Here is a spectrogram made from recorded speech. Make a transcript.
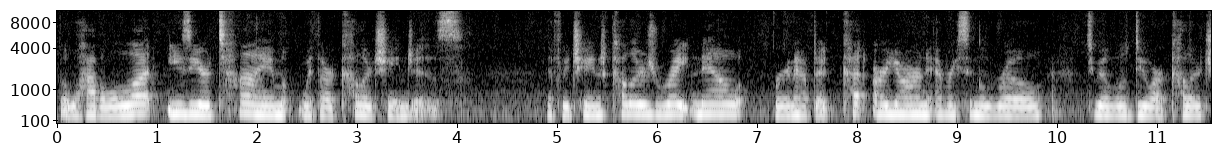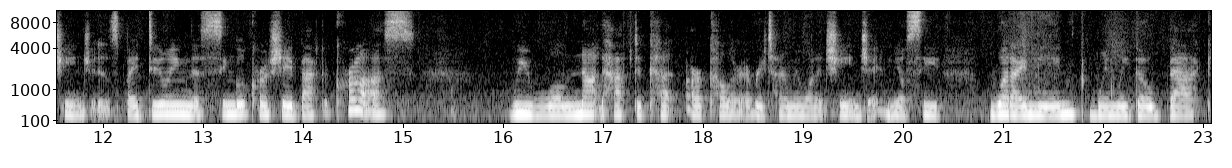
But we'll have a lot easier time with our color changes. If we change colors right now, we're going to have to cut our yarn every single row to be able to do our color changes. By doing this single crochet back across, we will not have to cut our color every time we want to change it. And you'll see what I mean when we go back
